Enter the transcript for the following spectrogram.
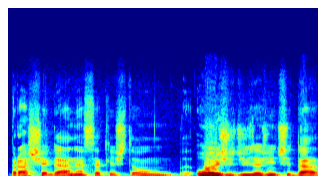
Para chegar nessa questão hoje de a gente dar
